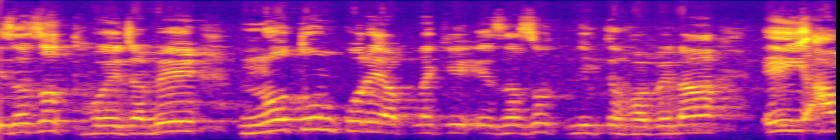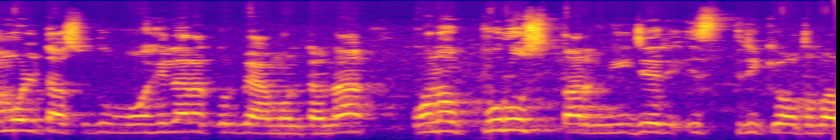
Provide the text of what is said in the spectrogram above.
এজাজত হয়ে যাবে। নতুন করে আপনাকে এজাজত নিতে হবে না। এই আমলটা শুধু মহিলারা করবে এমনটা না, কোনো পুরুষ তার নিজের স্ত্রীকে অথবা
